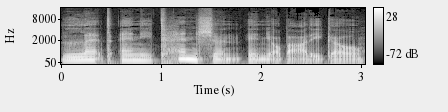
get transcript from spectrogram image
Let any tension in your body go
